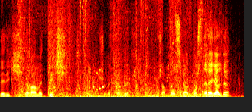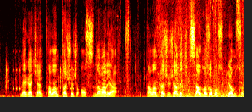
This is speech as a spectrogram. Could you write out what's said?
dedik. Devam ettik. Şunu kırdık. Hocam boss geldi. Boss nereye geldi? Mega Kent. Talant Taş Hoca. Aslında var ya. Talant taş ocağında kimse almaz o boss'u biliyor musun?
